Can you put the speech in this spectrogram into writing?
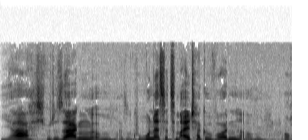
Ja, ich würde sagen, ähm, also Corona ist ja zum Alltag geworden. Ähm, auch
